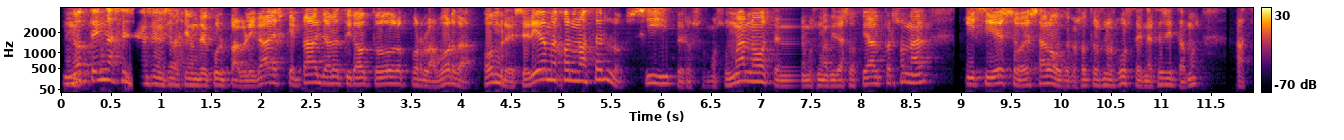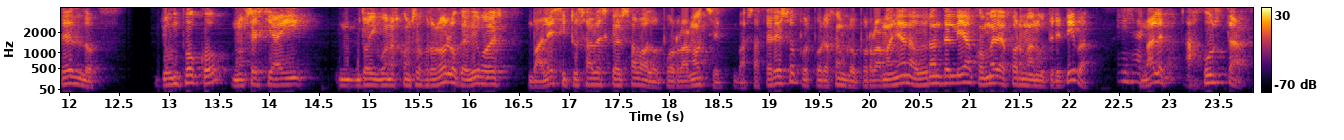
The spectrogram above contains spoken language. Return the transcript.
No tengas esa sensación de culpabilidad, es que tal, ya lo he tirado todo por la borda. Hombre, ¿sería mejor no hacerlo? Sí, pero somos humanos, tenemos una vida social, personal, y si eso es algo que nosotros nos gusta y necesitamos, hacedlo. Yo un poco, no sé si ahí doy buenos consejos o no, lo que digo es, vale, si tú sabes que el sábado por la noche vas a hacer eso, pues por ejemplo, por la mañana o durante el día come de forma nutritiva. Exacto. ¿Vale? Ajusta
